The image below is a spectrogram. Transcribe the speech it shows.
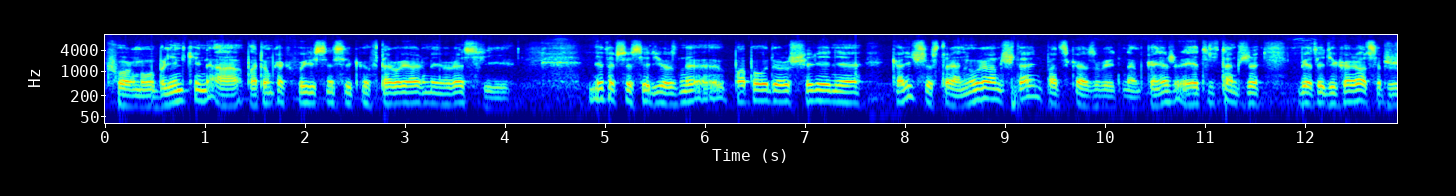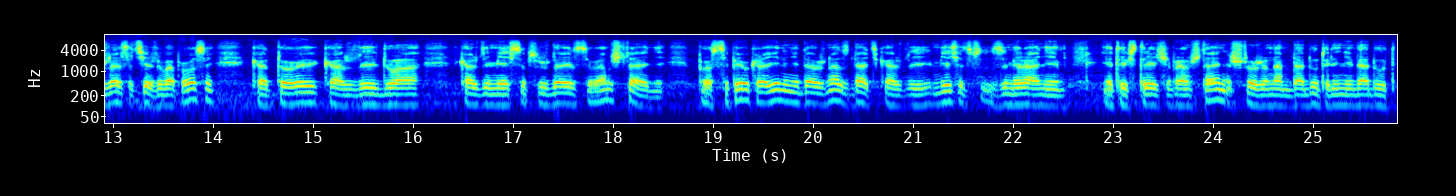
формулу Блинкин, а потом, как выяснилось, ко второй армии в России – это все серьезно. По поводу расширения количества стран, ну, Рамштайн подсказывает нам, конечно, это там же в этой декларации обсуждаются те же вопросы, которые каждые два, каждый месяц обсуждаются в Рамштайне. Просто теперь Украина не должна сдать каждый месяц с замиранием этой встречи в Рамштайне, что же нам дадут или не дадут.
